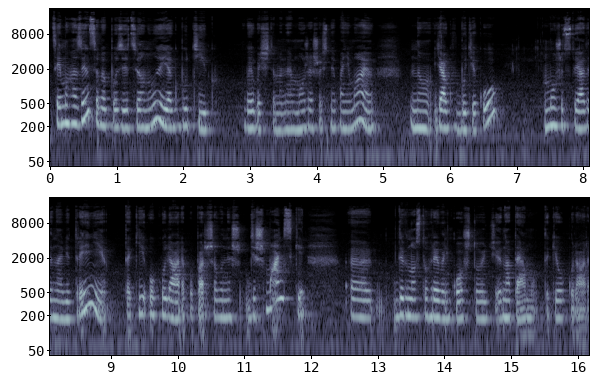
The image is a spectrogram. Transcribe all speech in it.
Цей магазин себе позиціонує як бутік. Вибачте мене, може, щось не розумію. Ну, як в бутіку можуть стояти на вітрині такі окуляри. По-перше, вони дішманські, е, 90 гривень коштують на тему такі окуляри.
